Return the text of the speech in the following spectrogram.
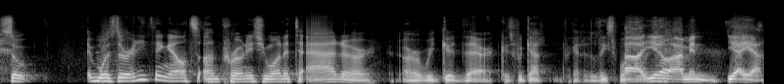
So, was there anything else on Peyronie's you wanted to add, or, or are we good there? Because we got we got at least one. uh, more you know i mean yeah yeah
